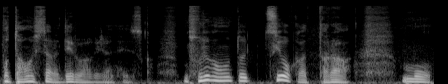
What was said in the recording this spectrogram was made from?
ボタンを押したら出るわけじゃないですか。それが本当に強かったら、もう、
